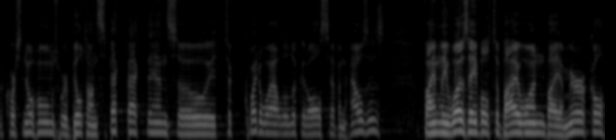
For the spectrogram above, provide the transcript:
Of course, no homes were built on spec back then, so it took quite a while to look at all seven houses. Finally, was able to buy one by a miracle,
